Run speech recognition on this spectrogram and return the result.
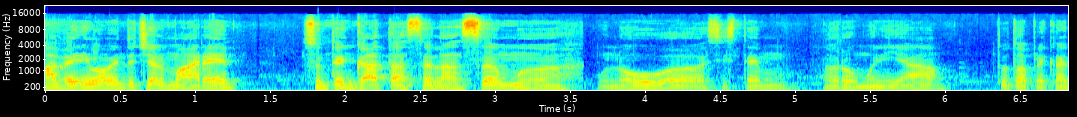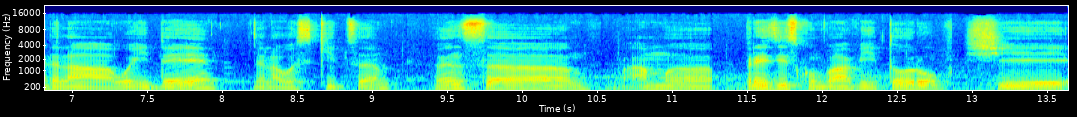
A venit momentul cel mare. Suntem gata să lansăm uh, un nou uh, sistem în România. Totul a plecat de la o idee, de la o schiță, însă am uh, prezis cumva viitorul și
